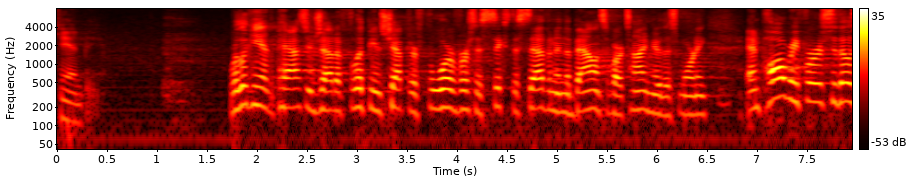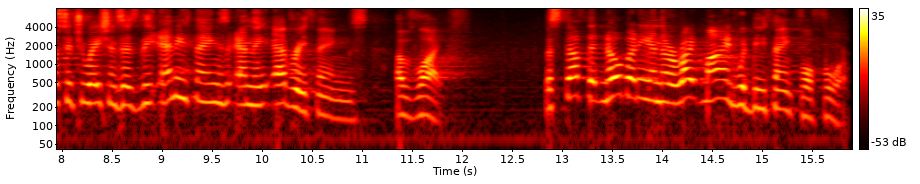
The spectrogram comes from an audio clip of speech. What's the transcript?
can be. We're looking at the passage out of Philippians chapter 4, verses 6 to 7 in the balance of our time here this morning. And Paul refers to those situations as the anythings and the everythings of life. The stuff that nobody in their right mind would be thankful for.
